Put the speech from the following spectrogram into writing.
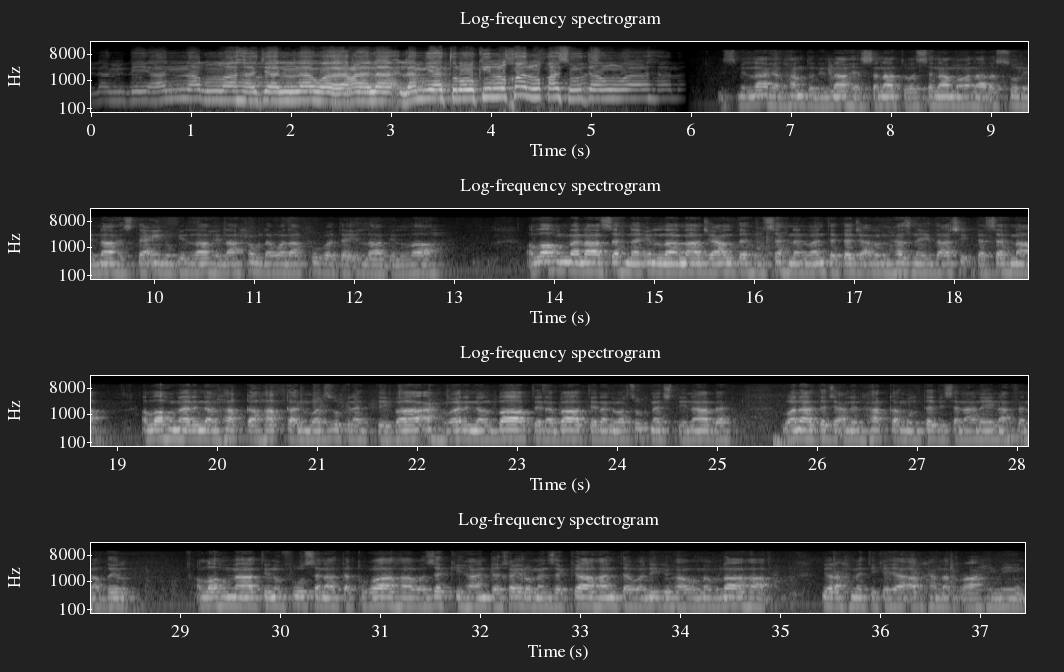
اعلم بأن الله جل وعلا لم يترك الخلق سدى بسم الله الحمد لله الصلاة والسلام على رسول الله استعين بالله لا حول ولا قوة إلا بالله. اللهم لا سهل إلا ما جعلته سهلا وأنت تجعل الحزن إذا شئت سهلا اللهم أرنا الحق حقا وارزقنا اتباعه وأرنا الباطل باطلا وارزقنا اجتنابه. ولا تجعل الحق ملتبسا علينا فنضل. اللهم آت نفوسنا تقواها وزكها أنت خير من زكاها أنت وليها ومولاها. برحمتك يا أرحم الراحمين.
